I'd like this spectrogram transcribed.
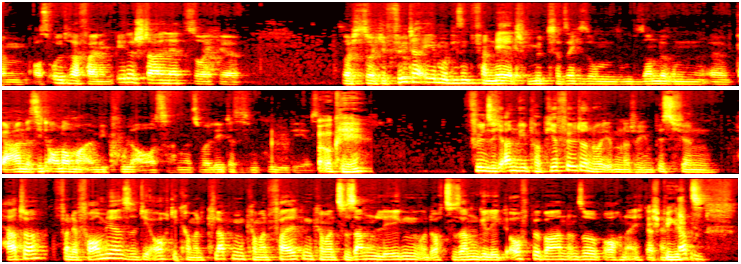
ähm, aus ultrafeinem Edelstahlnetz solche solche, solche Filter eben und die sind vernäht mit tatsächlich so einem, so einem besonderen äh, Garn. Das sieht auch nochmal irgendwie cool aus. Haben wir uns überlegt, dass es das eine coole Idee ist. Okay fühlen sich an wie Papierfilter, nur eben natürlich ein bisschen härter. Von der Form her sind die auch, die kann man klappen, kann man falten, kann man zusammenlegen und auch zusammengelegt aufbewahren und so, brauchen eigentlich gar ich keinen Platz.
